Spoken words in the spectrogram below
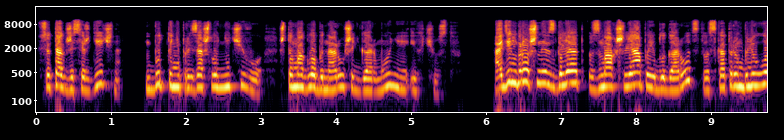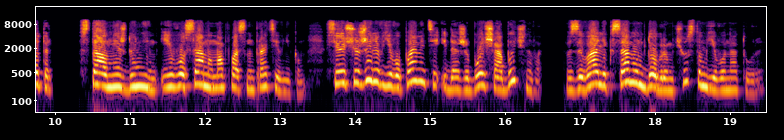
все так же сердечно, будто не произошло ничего, что могло бы нарушить гармонию их чувств. Один брошенный взгляд, взмах шляпы и благородство, с которым Блюотер встал между ним и его самым опасным противником, все еще жили в его памяти и даже больше обычного взывали к самым добрым чувствам его натуры.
